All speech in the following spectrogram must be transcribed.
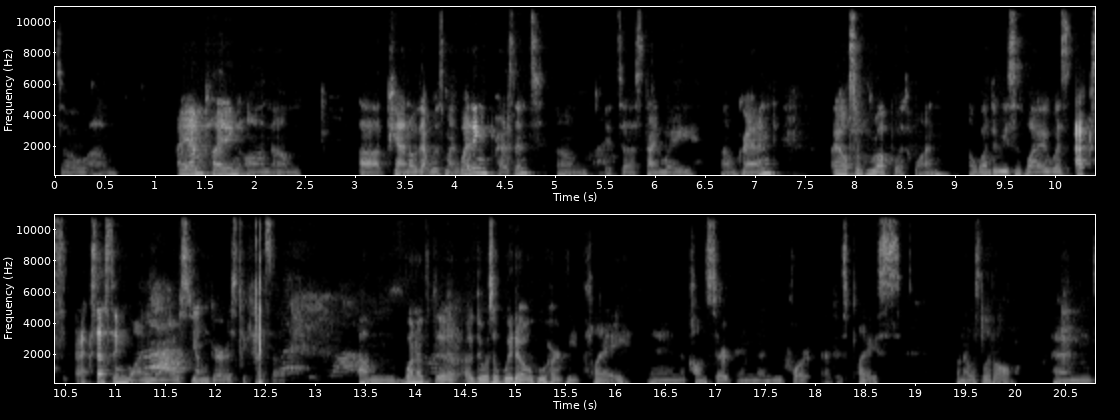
So um, I am playing on um, a piano that was my wedding present. Um, it's a Steinway um, Grand. I also grew up with one. Uh, one of the reasons why I was ac- accessing one when I was younger is because uh, um, one of the uh, there was a widow who heard me play in a concert in Newport at his place when I was little, and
